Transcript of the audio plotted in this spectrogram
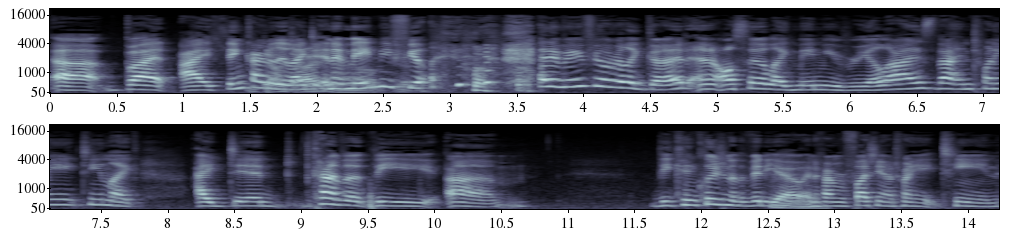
Uh, but I think I really Don't liked it. And it made me feel, and it made me feel really good. And it also like made me realize that in 2018, like I did kind of the, the, um, the conclusion of the video Mm-hmm. and if i'm reflecting on 2018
